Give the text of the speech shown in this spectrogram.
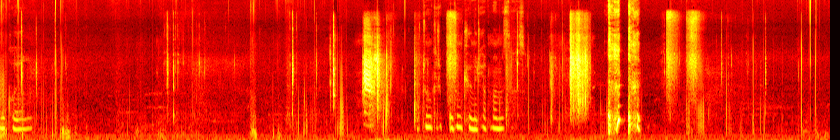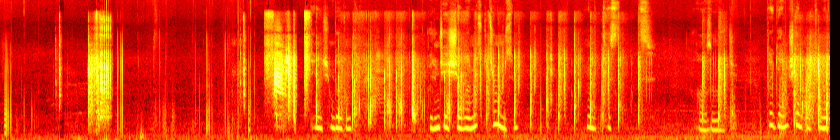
bunu koyalım. Odun kırıp odun kömür yapmamız lazım. Gidelim şimdi odun kırmaya. Ölünce eşyalarımız gidiyor mu bizim? Bir test lazım bence. Da gelmişken da kazalım.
